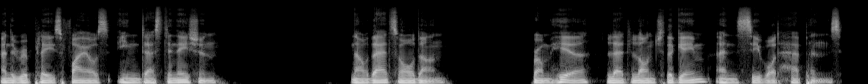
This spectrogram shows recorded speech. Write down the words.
and replace files in destination. Now that's all done. From here, let's launch the game and see what happens.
